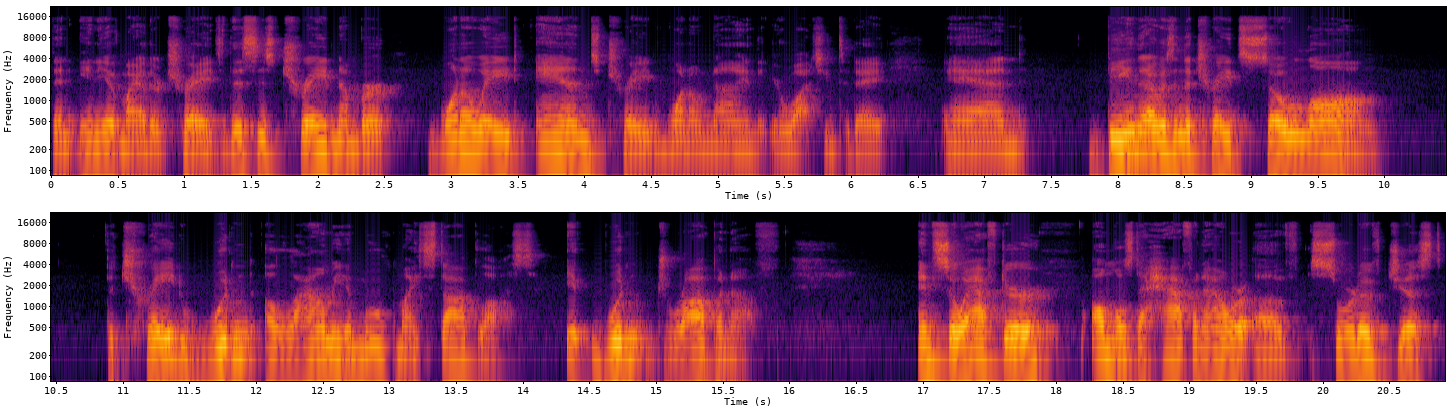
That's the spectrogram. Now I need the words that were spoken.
than any of my other trades. This is trade number 108 and trade 109 that you're watching today. And being that I was in the trade so long, the trade wouldn't allow me to move my stop loss. It wouldn't drop enough. And so after almost a half an hour of sort of just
